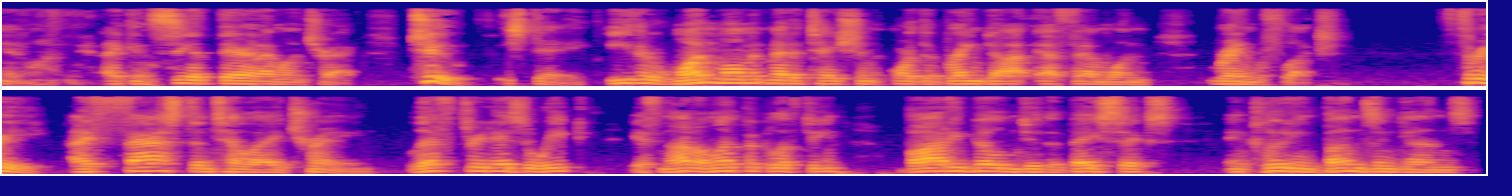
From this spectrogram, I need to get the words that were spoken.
you know, I can see it there and I'm on track. Two, each day, either one moment meditation or the brain.fm one brain reflection. Three, I fast until I train. Lift three days a week, if not Olympic lifting, bodybuild and do the basics, including buns and guns.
